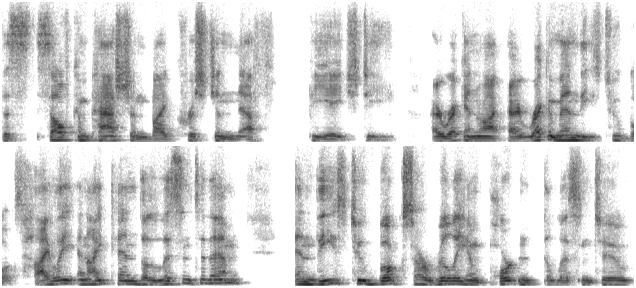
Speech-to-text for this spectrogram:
The Self Compassion by Kristin Neff, PhD. I, reckon, I recommend these two books highly, and I tend to listen to them. And these two books are really important to listen to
